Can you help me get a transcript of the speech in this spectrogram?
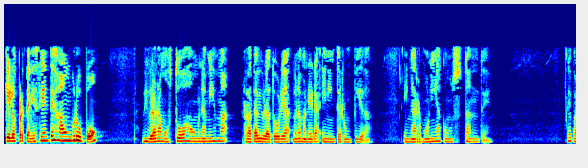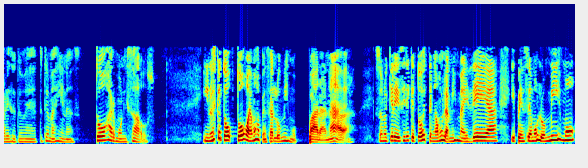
que los pertenecientes a un grupo vibráramos todos a una misma rata vibratoria de una manera ininterrumpida, en armonía constante. ¿Qué parece? ¿Tú, te imaginas? Todos armonizados. Y no es que todos vayamos a pensar lo mismo, para nada. Eso no quiere decir que todos tengamos la misma idea y pensemos lo mismo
